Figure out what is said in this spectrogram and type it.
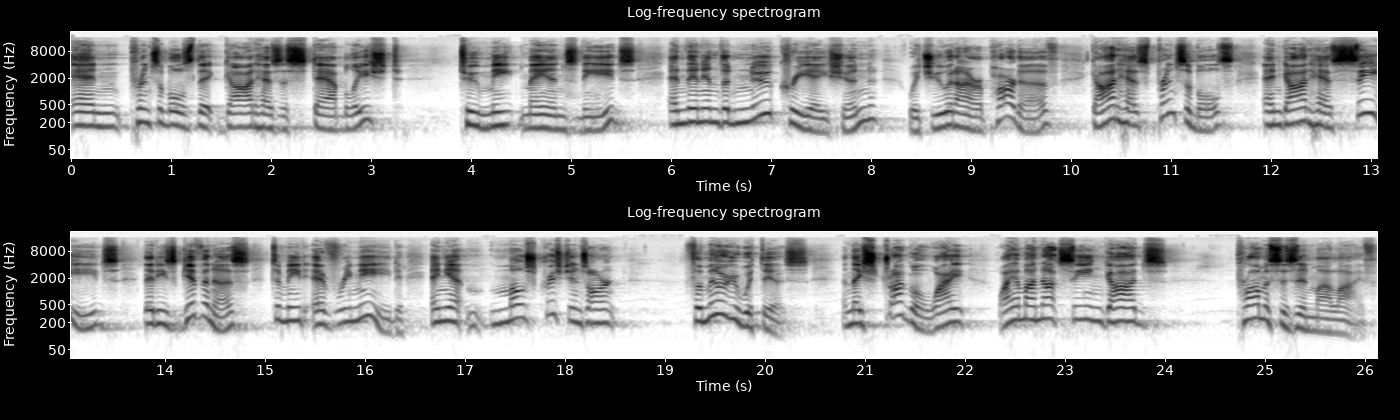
and principles that God has established to meet man's needs. And then in the new creation, which you and I are a part of, God has principles and God has seeds that He's given us to meet every need. And yet, most Christians aren't familiar with this and they struggle. Why, why am I not seeing God's promises in my life?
